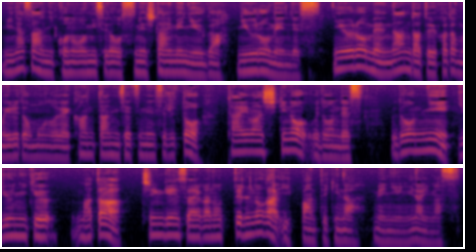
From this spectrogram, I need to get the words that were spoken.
皆さんにこのお店でおすすめしたいメニューがニューローメンです。ニューローメンなんだという方もいると思うので簡単に説明すると台湾式のうどんです。うどんに牛肉またチンゲン菜が乗ってるのが一般的なメニューになります。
